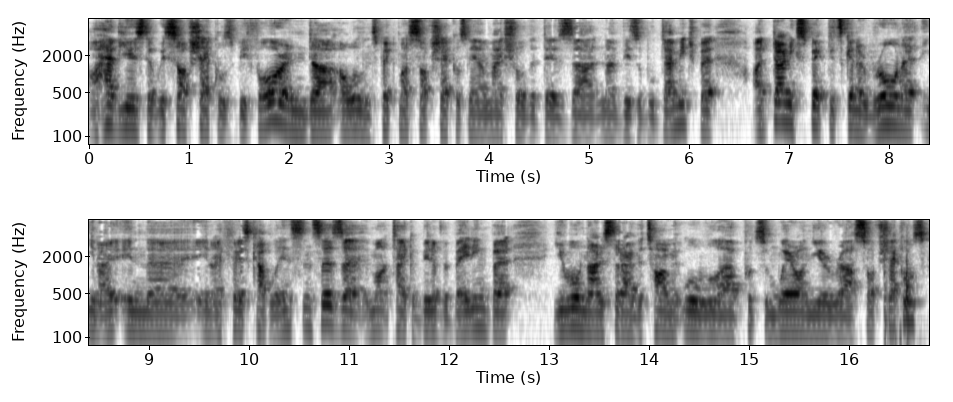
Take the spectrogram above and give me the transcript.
I have used it with soft shackles before and uh, I will inspect my soft shackles now and make sure that there's uh, no visible damage. But I don't expect it's going to ruin it you know in the you know first couple of instances. Uh, it might take a bit of a beating but you will notice that over time it will uh, put some wear on your soft shackles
